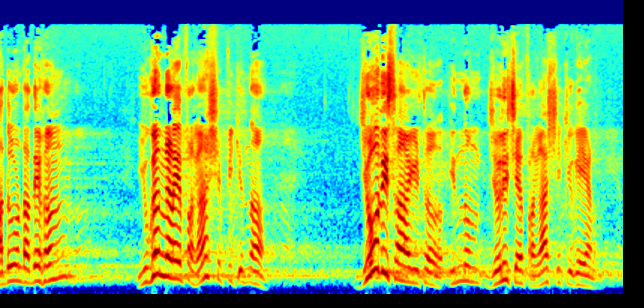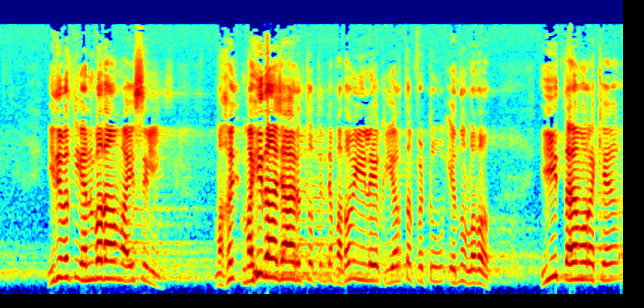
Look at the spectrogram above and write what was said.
അതുകൊണ്ട് അദ്ദേഹം യുഗങ്ങളെ പ്രകാശിപ്പിക്കുന്ന ജ്യോതിസായിട്ട് ഇന്നും ജ്വലിച്ച് പ്രകാശിക്കുകയാണ്. ഇരുപത്തി ഒൻപതാം വയസ്സിൽ മഹ മഹിതാചാരത്വത്തിന്റെ പദവിയിലേക്ക് ഉയർത്തപ്പെട്ടു എന്നുള്ളത് ഈ തലമുറയ്ക്ക്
